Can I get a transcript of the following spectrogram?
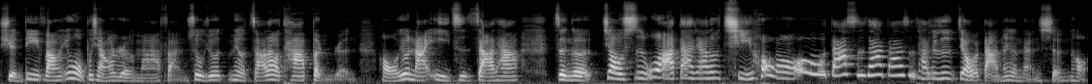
选地方，因为我不想惹麻烦，所以我就没有砸到他本人。好，我又拿椅子砸他，整个教室哇，大家都起哄哦，哦，打死他，打死他，就是叫我打那个男生哦。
